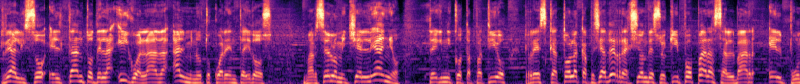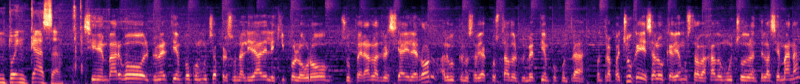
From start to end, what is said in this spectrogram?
realizó el tanto de la igualada al minuto 42. Marcelo Michel Leaño, técnico tapatío, rescató la capacidad de reacción de su equipo para salvar el punto en casa. Sin embargo, el primer tiempo con mucha personalidad el equipo logró superar la adversidad y el error, algo que nos había costado el primer tiempo contra, contra Pachuca y es algo que habíamos trabajado mucho durante la semana,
